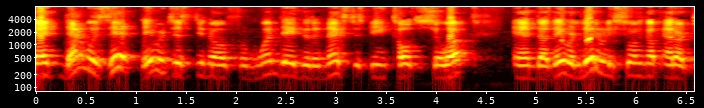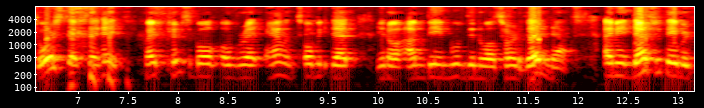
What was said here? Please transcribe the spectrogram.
And that was it. They were just, you know, from one day to the next, just being told to show up. and uh, they were literally showing up at our doorstep saying, "Hey, my principal over at Allen told me that you know I'm being moved into alternative ed now." I mean, that's what they were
